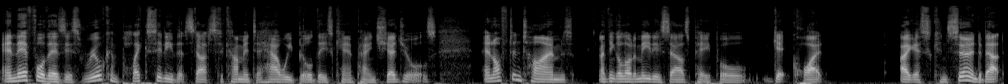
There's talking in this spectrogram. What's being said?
and therefore there's this real complexity that starts to come into how we build these campaign schedules. And oftentimes, I think a lot of media salespeople get quite I guess, concerned about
